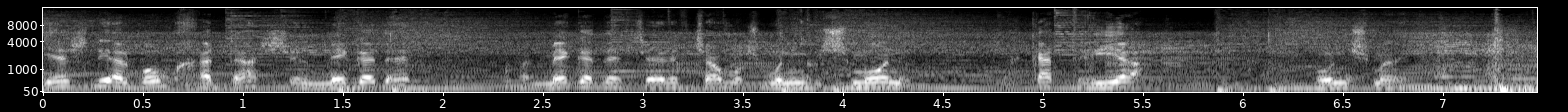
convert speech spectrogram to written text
יש לי אלבום חדש של מגדס, אבל מגדס של 1988, להקה טריה. בואו נשמע את זה.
